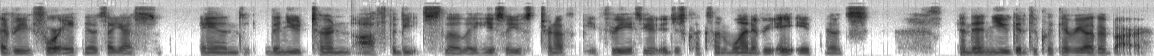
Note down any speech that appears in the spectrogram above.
every four eighth notes, I guess, and then you turn off the beat slowly. You so you turn off beat three, so you, it just clicks on one every eight eighth notes, and then you get it to click every other bar.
